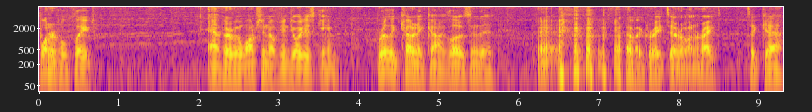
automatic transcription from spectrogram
wonderful played. And for everyone watching, I hope you enjoyed this game. Really cutting it kind of close, isn't it? Uh, have a great day, everyone, right? Take care.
